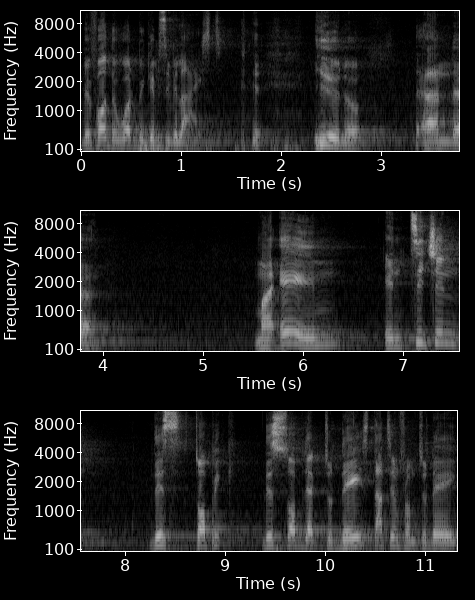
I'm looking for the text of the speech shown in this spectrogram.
before the world became civilized. you know, and uh, my aim in teaching this topic, this subject today, starting from today,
